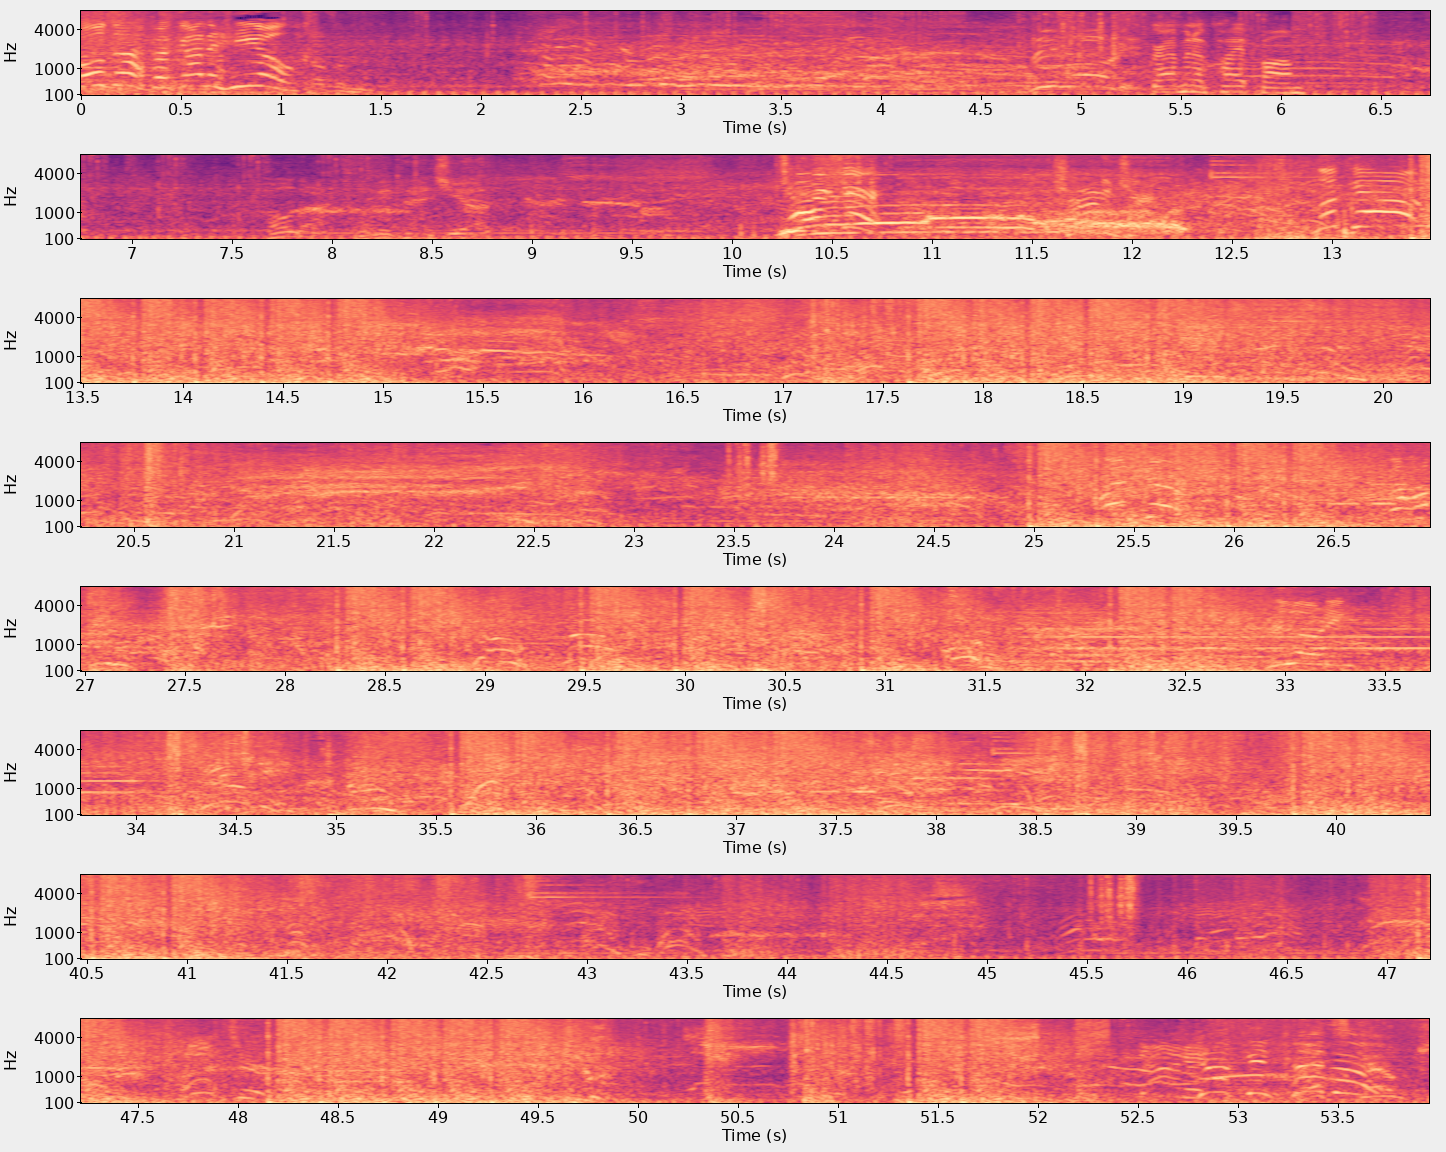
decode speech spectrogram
Hold up, I gotta heal! Cover me. Grabbing a pipe bomb. Hold on, let me patch you up. Charger! Charger!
